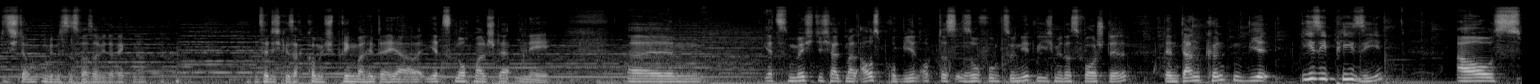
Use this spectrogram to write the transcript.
Bis ich da unten bin, ist das Wasser wieder weg, ne? Jetzt hätte ich gesagt, komm, ich spring mal hinterher. Aber jetzt nochmal sterben? Nee. Ähm, jetzt möchte ich halt mal ausprobieren, ob das so funktioniert, wie ich mir das vorstelle. Denn dann könnten wir easy peasy aus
